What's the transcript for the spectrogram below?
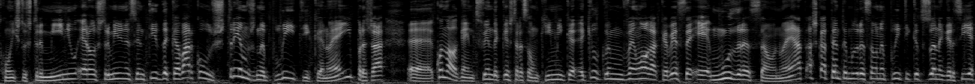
com isto o extermínio era o extermínio no sentido de acabar com os extremos na política, não é? E para já, uh, quando alguém defende a castração química, aquilo que me vem logo à cabeça é moderação, não é? Acho que há tanta moderação na política de Susana Garcia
